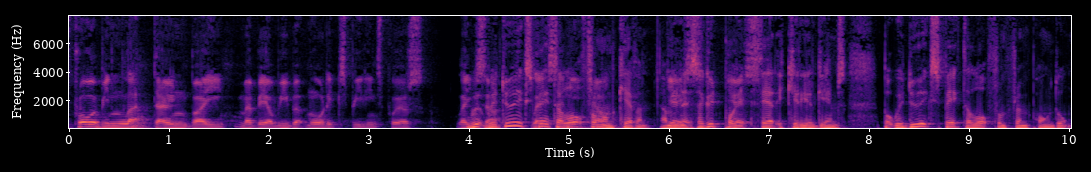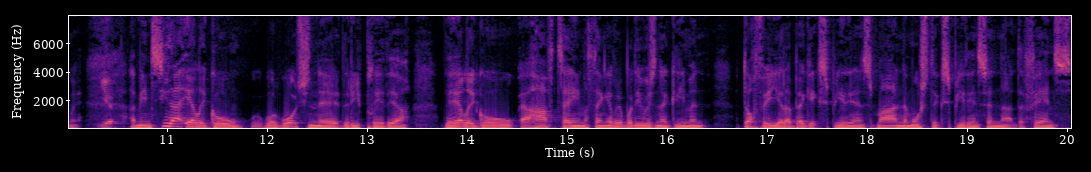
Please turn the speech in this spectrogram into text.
probably been let down by maybe a wee bit more experienced players. Like We, we do expect a lot from him, Kevin. I mean, it's a good point, yes. 30 career games, but we do expect a lot from Frimpong, don't we? Yeah. I mean, see that early goal, we're watching the, the replay there. The early goal at half time, I think everybody was in agreement. Duffy, you're a big experienced man, the most experience in that defence.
